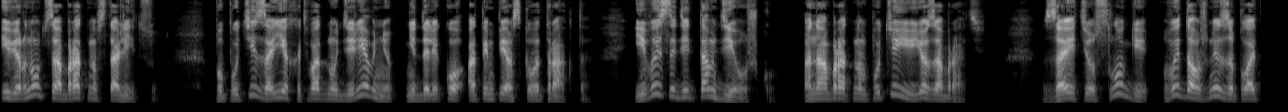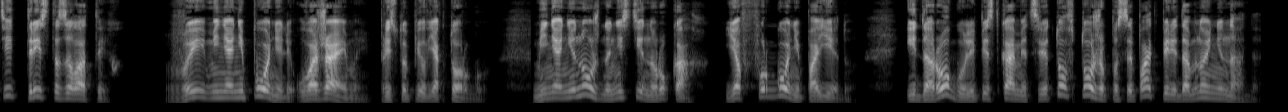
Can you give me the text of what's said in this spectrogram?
и вернуться обратно в столицу. По пути заехать в одну деревню недалеко от имперского тракта и высадить там девушку, а на обратном пути ее забрать. За эти услуги вы должны заплатить 300 золотых. «Вы меня не поняли, уважаемый», — приступил я к торгу. «Меня не нужно нести на руках, я в фургоне поеду. И дорогу лепестками цветов тоже посыпать передо мной не надо.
